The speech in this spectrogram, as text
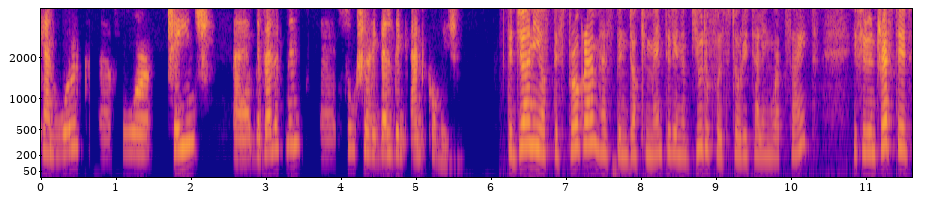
can work uh, for change, uh, development, uh, social rebuilding, and cohesion. The journey of this program has been documented in a beautiful storytelling website. If you're interested,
